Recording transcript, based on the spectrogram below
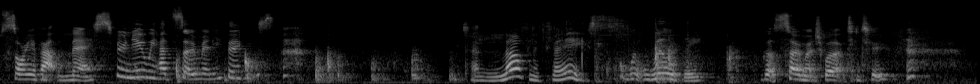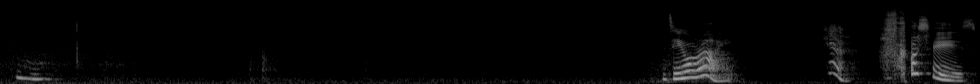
I'm sorry about the mess. Who knew we had so many things? It's a lovely place. It will be. We've got so much work to do. Hmm. Is he all right? Yeah, of course he is.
